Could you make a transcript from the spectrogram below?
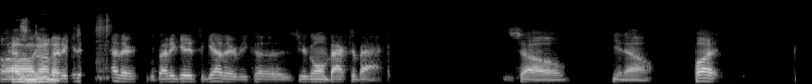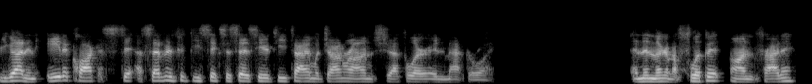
Hasn't uh, done you better it. get it together. You better get it together because you're going back to back. So, you know, but you got an eight o'clock, a, seven fifty six. It says here tee time with Jon Rahm, Scheffler, and McIlroy. And then they're gonna flip it on Friday.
